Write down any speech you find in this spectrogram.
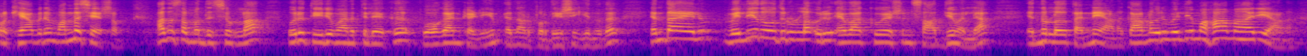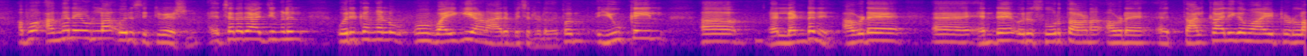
പ്രഖ്യാപനം വന്ന ശേഷം അത് സംബന്ധിച്ചുള്ള ഒരു തീരുമാനത്തിലേക്ക് പോകാൻ കഴിയും എന്നാണ് പ്രതീക്ഷിക്കുന്നത്. എന്തായാലും വലിയ തോതിലുള്ള ഒരു എവാക്യുവേഷൻ സാധ്യമല്ല എന്നുള്ളത് തന്നെയാണ്. കാരണം ഒരു വലിയ മഹാമാരിയാണ്. അപ്പോൾ അങ്ങനെയുള്ള ഒരു സിറ്റുവേഷൻ ചില രാജ്യങ്ങളിൽ ഒരുക്കങ്ങൾ വൈകിയാണ് ആരംഭിച്ചിട്ടുള്ളത്. ഇപ്പം യു കെയിൽ ലണ്ടനിൽ അവിടെ എന്റെ ഒരു സുഹൃത്താണ് അവിടെ താൽക്കാലികമായിട്ടുള്ള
